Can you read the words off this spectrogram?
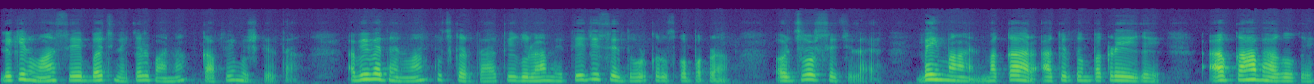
लेकिन वहाँ से बच निकल पाना काफ़ी मुश्किल था। अभी वह धनवान कुछ करता कि गुलाम ने तेज़ी से दौड़कर उसको पकड़ा और ज़ोर से चिल्लाया, बेईमान, मक्कार, आखिर तुम पकड़े ही गए। अब कहाँ भागोगे?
